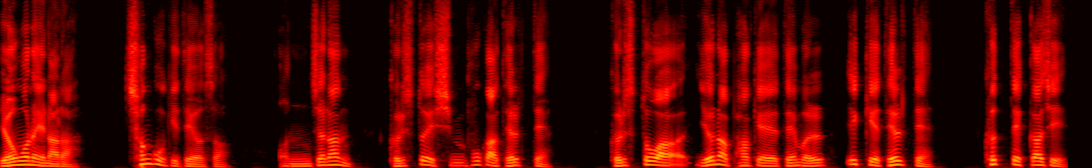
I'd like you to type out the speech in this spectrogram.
영원의 나라 천국이 되어서 온전한 그리스도의 신부가 될 때 그리스도와 연합하게 됨을 잊게 될 때 그때까지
